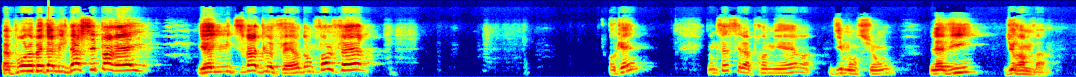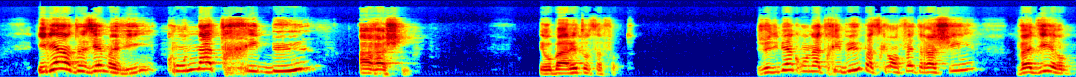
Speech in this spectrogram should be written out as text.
Bah, pour le Beth Amikdash, c'est pareil. Il y a une mitzvah de le faire, donc il faut le faire. OK? Donc, ça, c'est la première dimension, la vie du Rambam. Il y a un deuxième avis qu'on attribue à Rashi et au Baalet Tosafot. Je dis bien qu'on attribue parce qu'en fait, Rashi va dire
